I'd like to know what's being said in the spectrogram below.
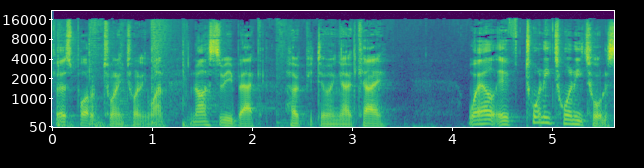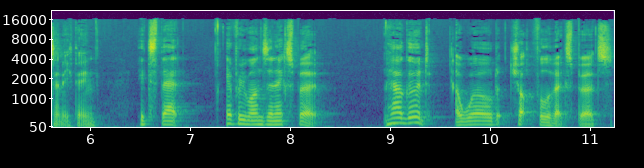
first pod of 2021. Nice to be back. Hope you're doing okay. Well, if 2020 taught us anything, it's that everyone's an expert. How good? A world chock full of experts.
